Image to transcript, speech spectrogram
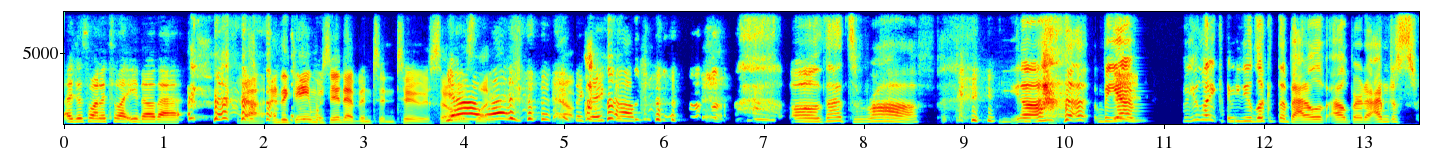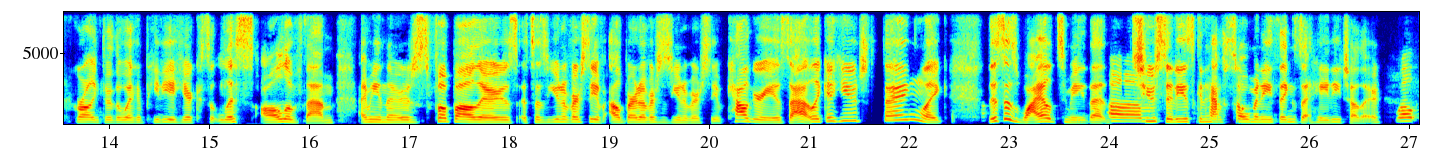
I just wanted to let you know that. yeah, and the game was in Edmonton too. So yeah, it was, like, it was. the Grey Cup. oh, that's rough. yeah, but yeah, feel like if you look at the Battle of Alberta, I'm just scrolling through the Wikipedia here because it lists all of them. I mean, there's football, there's it says University of Alberta versus University of Calgary. Is that like a huge thing? Like, this is wild to me that um, two cities can have so many things that hate each other. Well,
